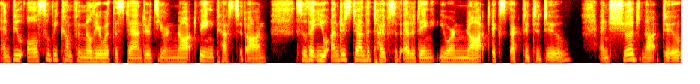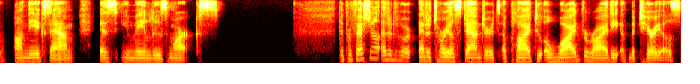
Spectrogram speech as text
And do also become familiar with the standards you're not being tested on so that you understand the types of editing you are not expected to do and should not do on the exam as you may lose marks. The professional editor editorial standards apply to a wide variety of materials.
